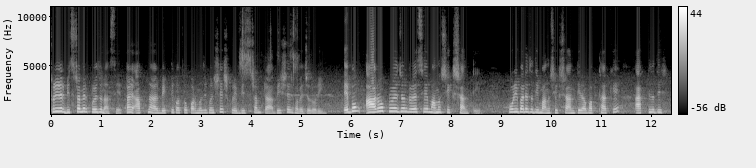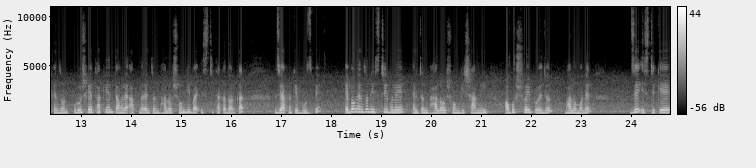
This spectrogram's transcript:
শরীরের বিশ্রামের প্রয়োজন আছে, তাই আপনার ব্যক্তিগত কর্মজীবন শেষ করে বিশ্রামটা বিশেষভাবে জরুরি। এবং আরও প্রয়োজন রয়েছে মানসিক শান্তি। পরিবারে যদি মানসিক শান্তির অভাব থাকে আপনি যদি একজন পুরুষ হয়ে থাকেন, তাহলে আপনার একজন ভালো সঙ্গী বা স্ত্রী থাকা দরকার যে আপনাকে বুঝবে। এবং একজন স্ত্রী হলে একজন ভালো সঙ্গী স্বামী অবশ্যই প্রয়োজন ভালো মনের। যে স্ত্রীকে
